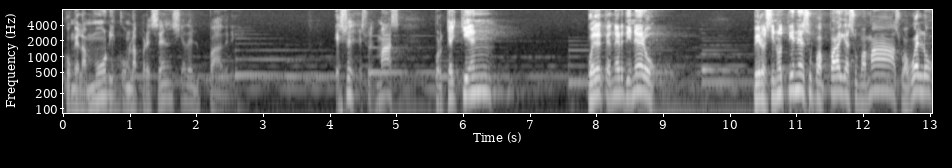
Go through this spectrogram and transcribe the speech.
con el amor y con la presencia del Padre. Eso es, eso es más, porque hay quien puede tener dinero, pero si no tiene a su papá y a su mamá, a su abuelo,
